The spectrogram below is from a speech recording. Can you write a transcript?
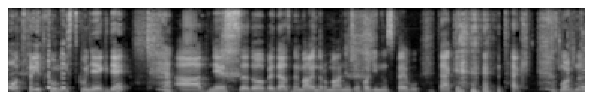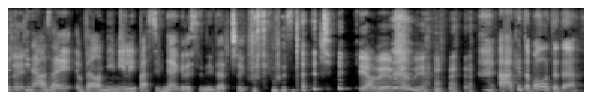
od Fritku mistku niekde a dnes do obeda sme mali normálne, že hodinu spevu. Tak, tak možno, to je že... taký naozaj veľmi milý pasívne agresívny darček, musím uznať. Ja viem, ja viem. A aké to bolo teda?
